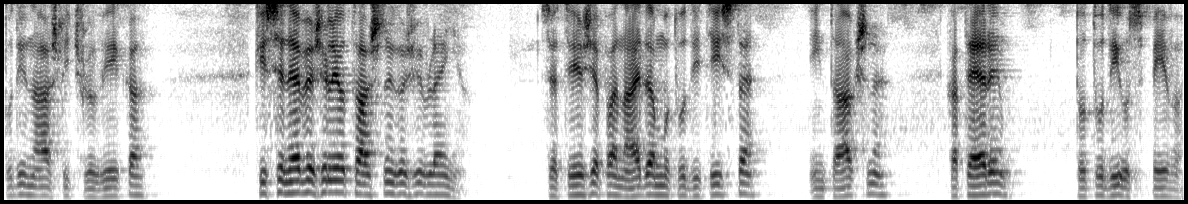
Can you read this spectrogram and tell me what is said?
tudi našli človeka, ki se ne bi želel takšnega življenja. Vse teže pa najdemo tudi tiste in takšne, katerim to tudi uspeva.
